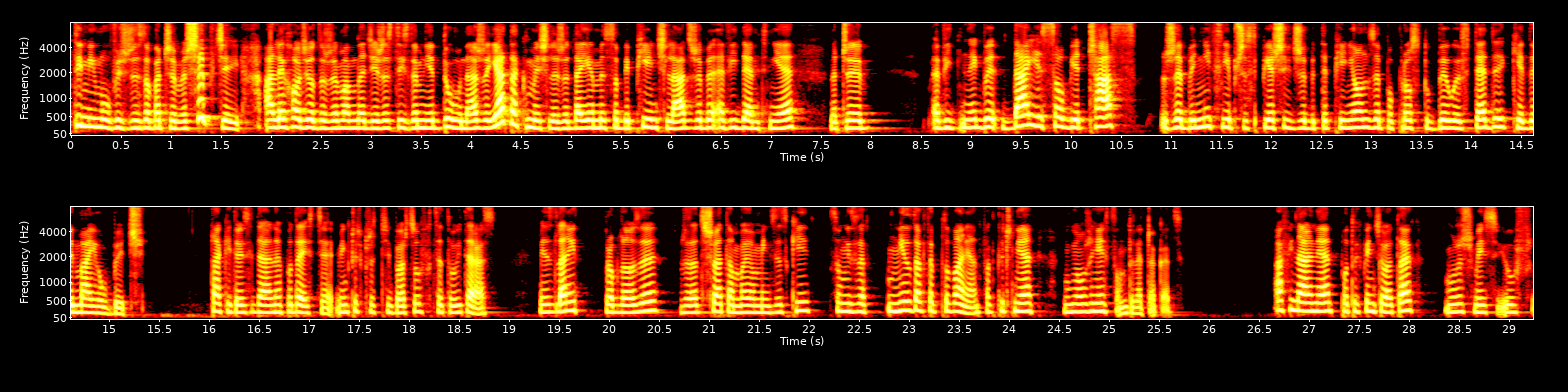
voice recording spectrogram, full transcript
ty mi mówisz, że zobaczymy szybciej, ale chodzi o to, że mam nadzieję, że jesteś ze mnie dumna, że ja tak myślę, że dajemy sobie 5 lat, żeby ewidentnie, znaczy, jakby daję sobie czas, żeby nic nie przyspieszyć, żeby te pieniądze po prostu były wtedy, kiedy mają być. Tak, i to jest idealne podejście. Większość przedsiębiorców chce tu i teraz. Więc dla nich prognozy, że za 3 lata mają mieć zyski, są nie do zaakceptowania. Faktycznie mówią, że nie chcą tyle czekać. A finalnie, po tych 5 latach, możesz mieć już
